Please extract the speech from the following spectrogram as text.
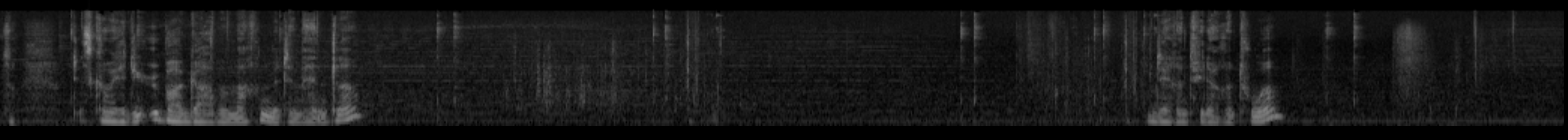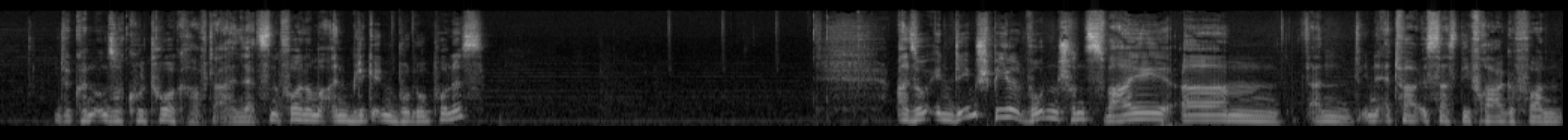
So, jetzt können wir hier die Übergabe machen mit dem Händler. Der rennt wieder retour. Und wir können unsere Kulturkraft einsetzen. Vorher nochmal einen Blick in Bolopolis. Also in dem Spiel wurden schon zwei, ähm, in etwa ist das die Frage von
